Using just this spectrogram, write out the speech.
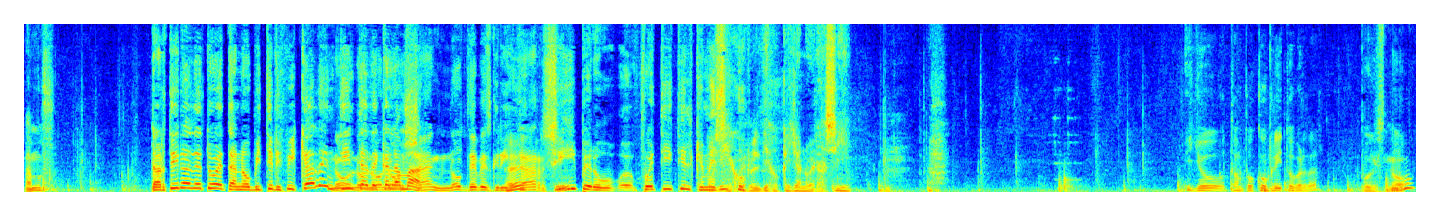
Vamos. Tartina de tuétano vitrificada en No, tinta no, de no, calamar. No, Shang, no debes gritar, ¿Eh? ¿sí? pero uh, fue Titi el que me Pues sí, dijo. pero él dijo que ya no era así. Y yo tampoco grito, ¿verdad? Pues no.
